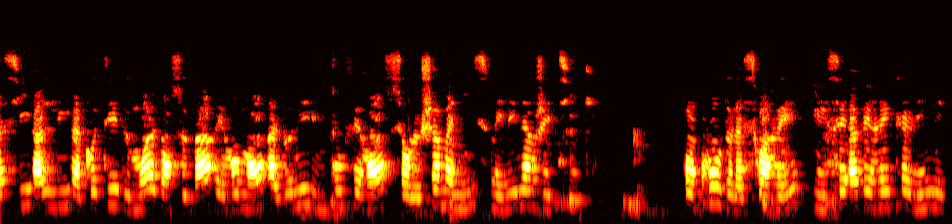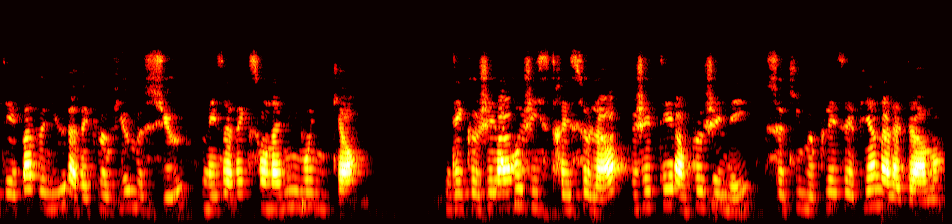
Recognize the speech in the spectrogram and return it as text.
assis Ali à côté de moi dans ce bar et Roman a donné une conférence sur le chamanisme et l'énergétique. Au cours de la soirée, il s'est avéré que Lynn n'était pas venue avec le vieux monsieur, mais avec son amie Monica. Dès que j'ai enregistré cela, j'étais un peu gênée, ce qui me plaisait bien à la dame.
